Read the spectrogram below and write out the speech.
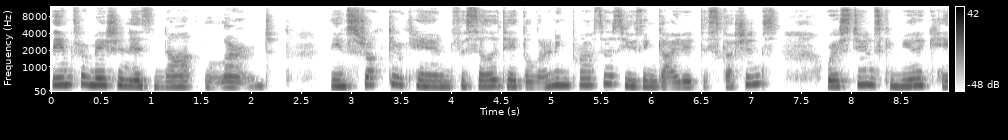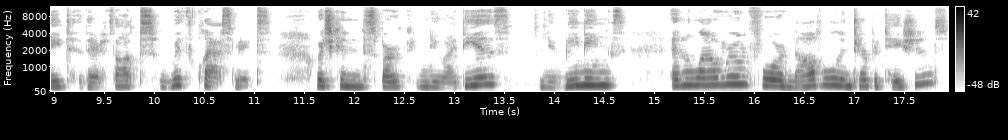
the information is not learned. The instructor can facilitate the learning process using guided discussions where students communicate their thoughts with classmates, which can spark new ideas, new meanings, and allow room for novel interpretations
